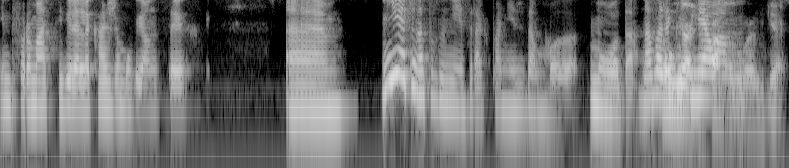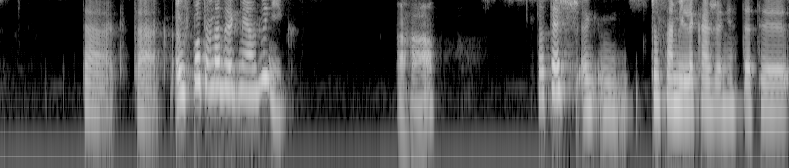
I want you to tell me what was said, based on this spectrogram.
informacji, wiele lekarzy mówiących, um, Nie, to na pewno nie jest rak, pani jest za młoda. Nawet jak już miałam. Tak, tak. A już potem, nawet jak miałam wynik, Aha. to też y, czasami lekarze niestety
